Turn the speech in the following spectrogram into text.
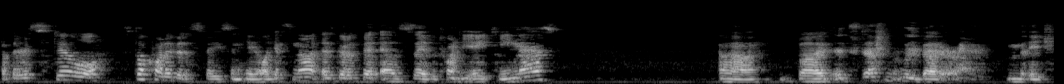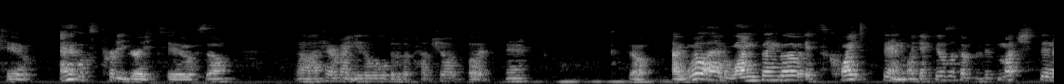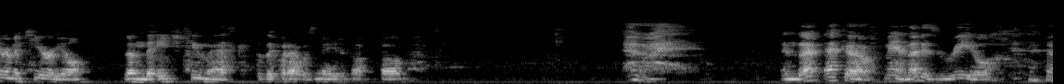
but there's still still quite a bit of space in here. Like, it's not as good a fit as, say, the 2018 mask, uh, but it's definitely better than the H2. And it looks pretty great, too, so uh, hair might need a little bit of a touch-up, but eh. So, I will add one thing, though. It's quite thin. Like, it feels like a much thinner material than the H2 mask that they put out was made of. And that echo, man, that is real.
